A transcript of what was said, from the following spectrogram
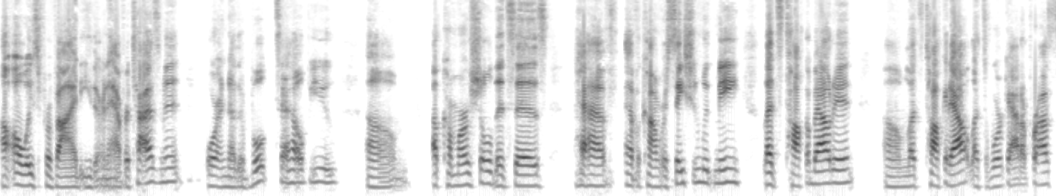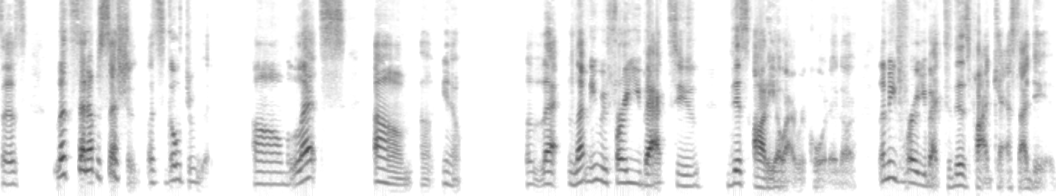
I'll always provide either an advertisement or another book to help you, um, a commercial that says, have have a conversation with me. Let's talk about it. Um, let's talk it out. Let's work out a process. Let's set up a session. Let's go through it. Um, let's um, uh, you know let let me refer you back to this audio I recorded, or let me refer you back to this podcast I did.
